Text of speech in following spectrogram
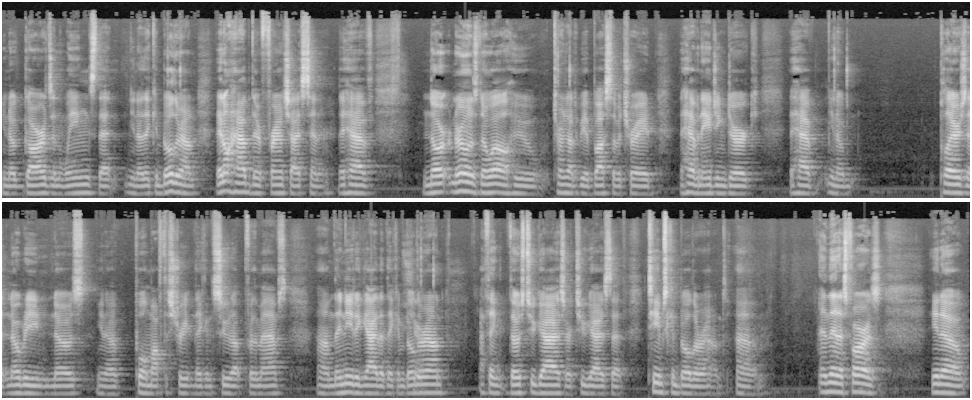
you know guards and wings that you know they can build around. They don't have their franchise center. They have Nor- Nerlens Noel, who turns out to be a bust of a trade. They have an aging Dirk. They have you know players that nobody knows. You know, pull them off the street and they can suit up for the Mavs. Um, they need a guy that they can build Sure. around. I think those two guys are two guys that teams can build around. Um, and then as far as you know,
